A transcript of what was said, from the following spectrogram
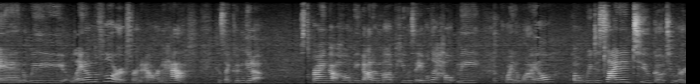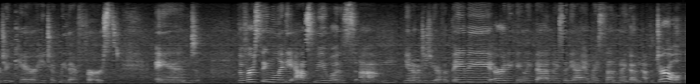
and we laid on the floor for an hour and a half because I couldn't get up Brian got home he got him up he was able to help me for quite a while so we decided to go to urgent care he took me there first and the first thing the lady asked me was, um, you know, did you have a baby or anything like that? And I said, yeah, I had my son and I got an epidural.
